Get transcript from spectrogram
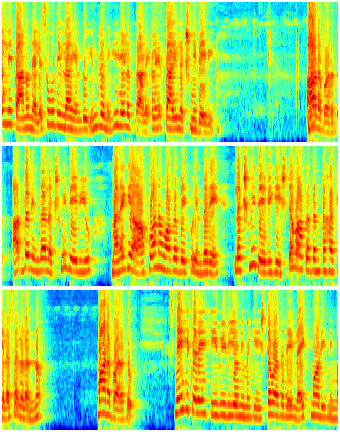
ಅಲ್ಲಿ ತಾನು ನೆಲೆಸುವುದಿಲ್ಲ ಎಂದು ಇಂದ್ರನಿಗೆ ಹೇಳುತ್ತಾಳೆ. ತಾಯಿ ಲಕ್ಷ್ಮೀ ದೇವಿ. ಮಾಡಬಾರದು. ಆದ್ದರಿಂದ ಲಕ್ಷ್ಮೀ ದೇವಿಯು ಮನೆಗೆ ಆಹ್ವಾನವಾಗಬೇಕು ಎಂದರೆ ಲಕ್ಷ್ಮೀ ದೇವಿಗೆ ಇಷ್ಟವಾಗದಂತಹ ಕೆಲಸಗಳನ್ನು ಮಾಡಬಾರದು. ಸ್ನೇಹಿತರೆ, ಈ ವಿಡಿಯೋ ನಿಮಗೆ ಇಷ್ಟವಾದರೆ ಲೈಕ್ ಮಾಡಿ, ನಿಮ್ಮ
